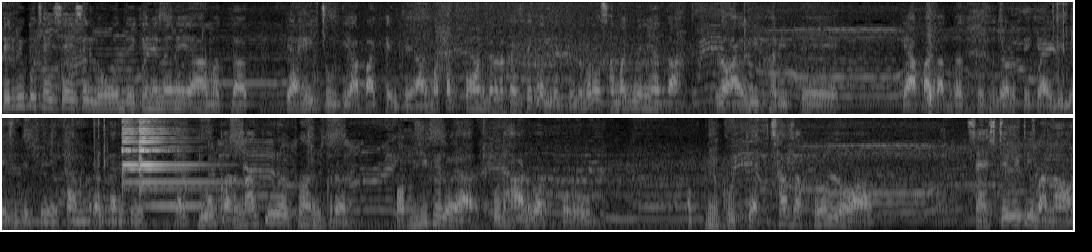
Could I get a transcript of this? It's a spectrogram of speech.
फिर भी कुछ ऐसे ऐसे लोग देखे ने मैंने यार मतलब क्या ही चूतिया पा खेलते यार। मतलब कौन कर कैसे कर लेते मेरे को समझ में नहीं आता। लोग आईडी खरीदते, क्या पता दस दस हज़ार रुपये की आईडी बेच देते कौन कर करके। यार, क्यों करना क्यों कौन कर पबजी खेलो यार, खुद हार्डवर्क करो। अपनी खुद के अच्छा सा फ़ोन लो आप। सेंसिटिविटी बनाओ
